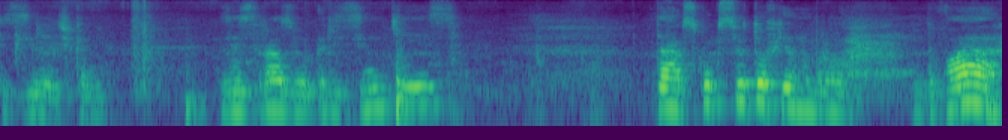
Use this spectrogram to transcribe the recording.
резиночками. Здесь сразу резинки есть. Так, сколько цветов я набрала? Два.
